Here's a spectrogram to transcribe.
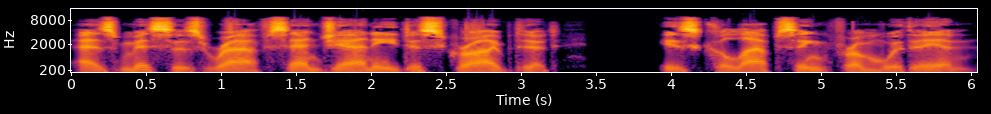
as Mrs. Rafsanjani described it, is collapsing from within.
